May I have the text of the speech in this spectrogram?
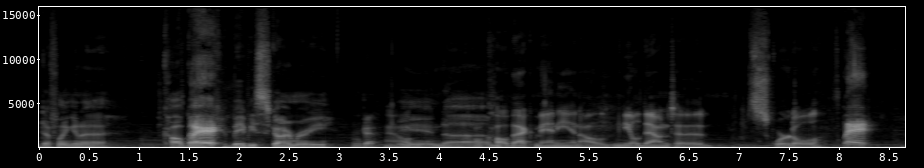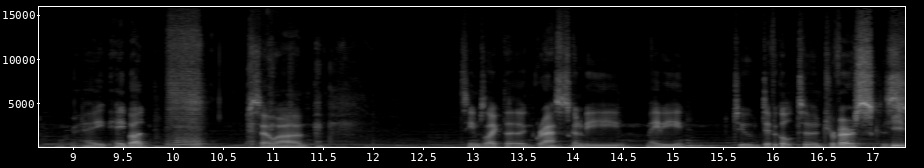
Definitely gonna call back baby Skarmory okay. I'll, and I'll um, call back Manny and I'll kneel down to Squirtle. Hey, hey, bud. So, uh, seems like the grass is gonna be maybe too difficult to traverse. Cause He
